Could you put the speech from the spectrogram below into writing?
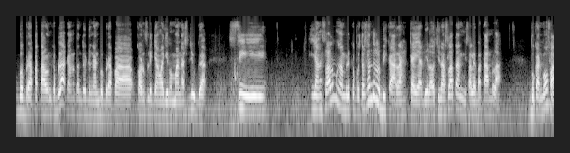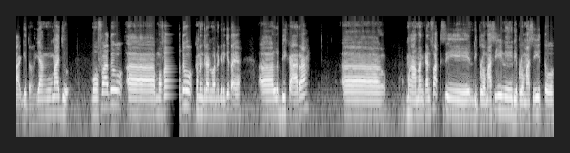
beberapa tahun ke belakang tentu dengan beberapa konflik yang lagi memanas juga si yang selalu mengambil keputusan itu lebih ke arah kayak di Laut Cina Selatan misalnya Bakamla bukan MOFA gitu yang maju. MOFA tuh uh, MOFA tuh Kementerian Luar Negeri kita ya. Uh, lebih ke arah uh, mengamankan vaksin, diplomasi ini, diplomasi itu.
